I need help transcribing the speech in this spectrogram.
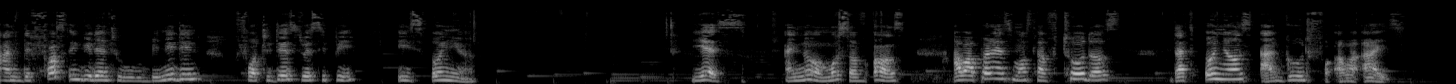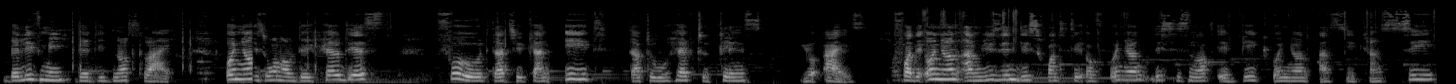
And the first ingredient we will be needing for today's recipe is onion. Yes, I know most of us, our parents must have told us that onions are good for our eyes. Believe me, they did not lie. Onion is one of the healthiest food that you can eat that will help to cleanse your eyes. For the onion, I'm using this quantity of onion. This is not a big onion as you can see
